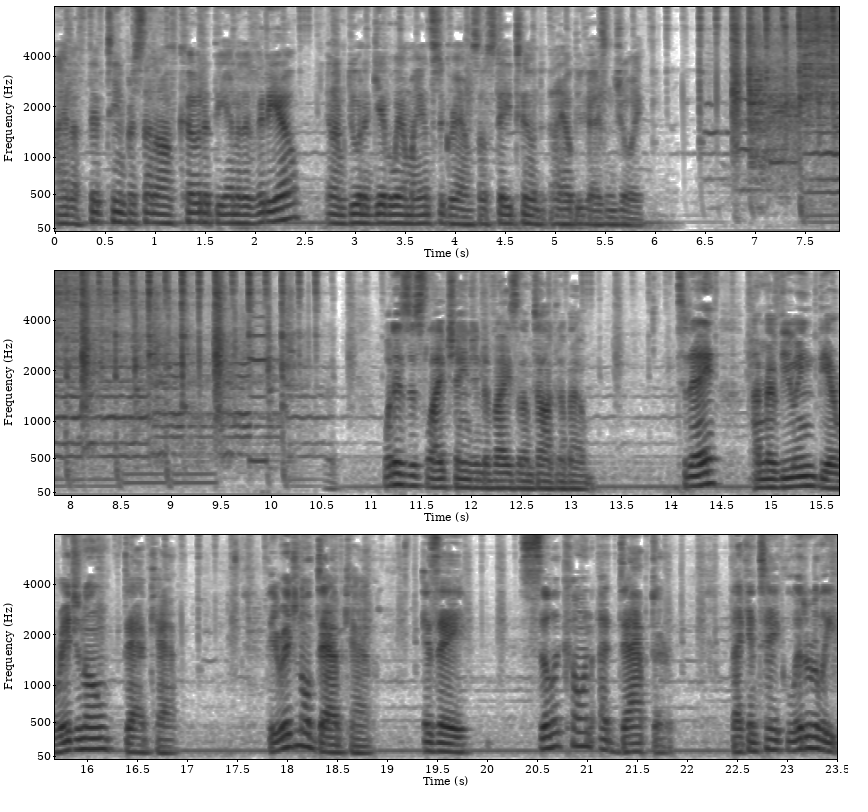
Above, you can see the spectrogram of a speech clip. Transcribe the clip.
I have a 15% off code at the end of the video, and I'm doing a giveaway on my Instagram, so stay tuned, and I hope you guys enjoy. What is this life-changing device that I'm talking about? Today, I'm reviewing the original dab cap. The original dab cap is a silicone adapter that can take literally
